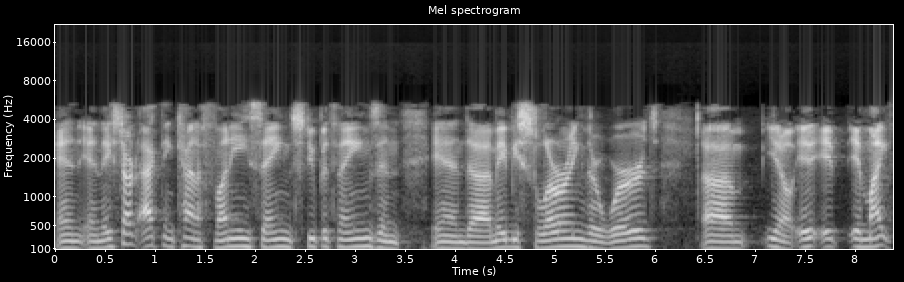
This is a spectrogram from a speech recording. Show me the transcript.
and and they start acting kind of funny, saying stupid things and and uh, maybe slurring their words um, you know, it, it it might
